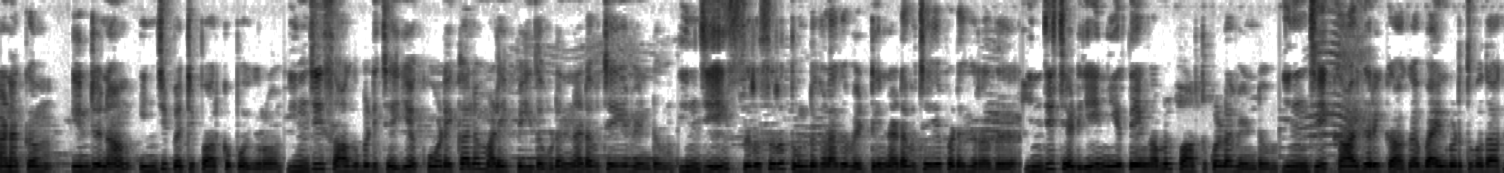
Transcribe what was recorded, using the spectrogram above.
வணக்கம். இன்று நாம் இஞ்சி பற்றி பார்க்க போகிறோம். இஞ்சி சாகுபடி செய்ய கோடைக்கால மழை பெய்தவுடன் நடவு செய்ய வேண்டும். இஞ்சியை சிறு சிறு துண்டுகளாக வெட்டி நடவு செய்யப்படுகிறது. இஞ்சி செடியை நீர் தேங்காமல் பார்த்து கொள்ள வேண்டும். இஞ்சி காய்கறிக்காக பயன்படுத்துவதாக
